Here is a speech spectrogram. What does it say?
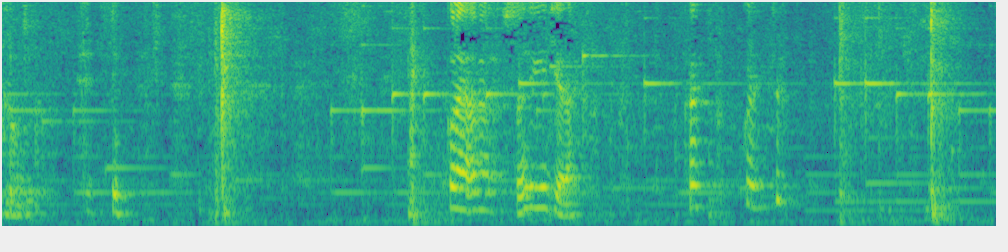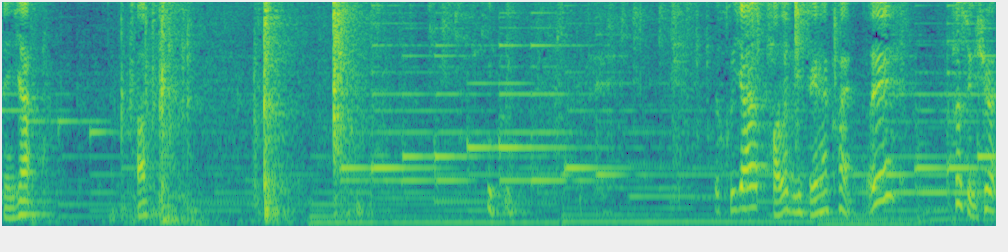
过来，阿彪，绳子给你解了，快过来这。等一下，好。回家跑的比谁还快，哎，喝水去了。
